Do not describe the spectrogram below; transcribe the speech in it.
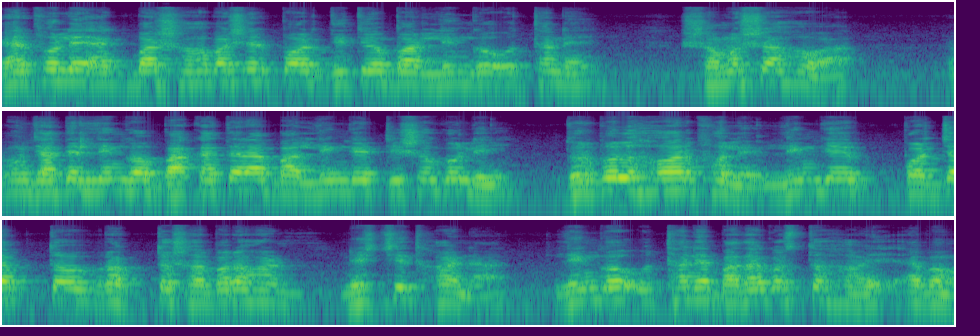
এর ফলে একবার সহবাসের পর দ্বিতীয়বার লিঙ্গ উত্থানে সমস্যা হওয়া এবং যাদের লিঙ্গ বাঁকাতেরা বা লিঙ্গের টিস্যুগুলি দুর্বল হওয়ার ফলে লিঙ্গের পর্যাপ্ত রক্ত সরবরাহ নিশ্চিত হয় না, লিঙ্গ উত্থানে বাধাগ্রস্ত হয় এবং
